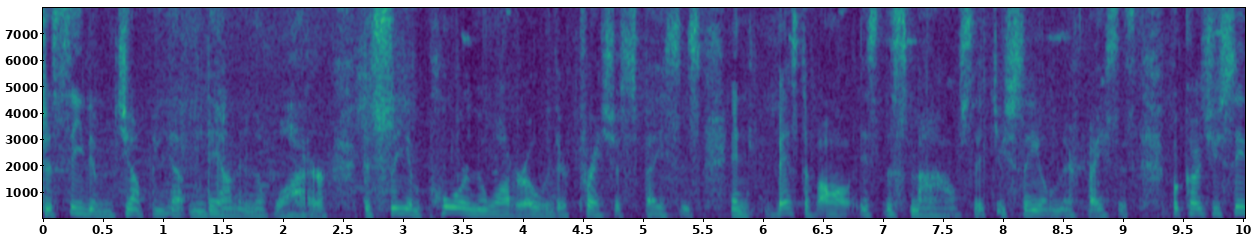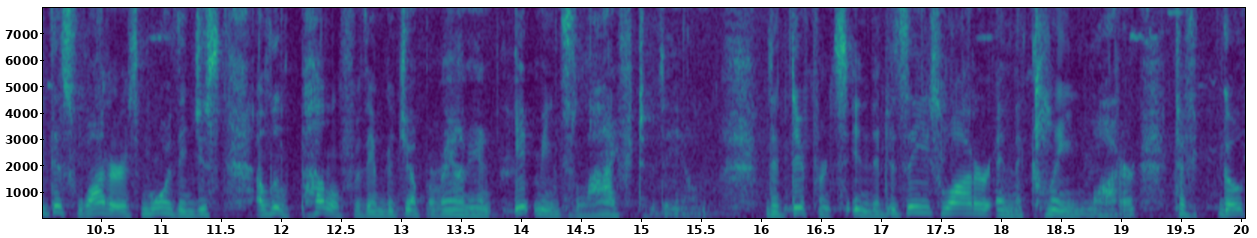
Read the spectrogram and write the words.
To see them jumping up and down in the water, to see them pouring the water over their precious faces, and best of all is the smiles that you see on their faces. Because you see, this water is more than just a little puddle for them to jump around in, it means life to them. The difference in the diseased water and the clean water to go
